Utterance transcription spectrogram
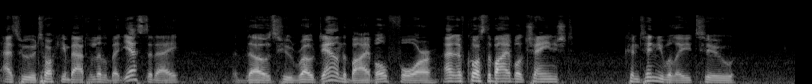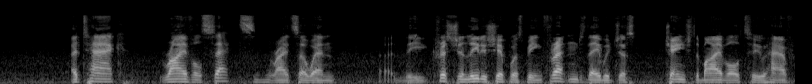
as we were talking about a little bit yesterday, those who wrote down the Bible for, and of course the Bible changed continually to attack rival sects, right? So when uh, the Christian leadership was being threatened, they would just change the Bible to have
